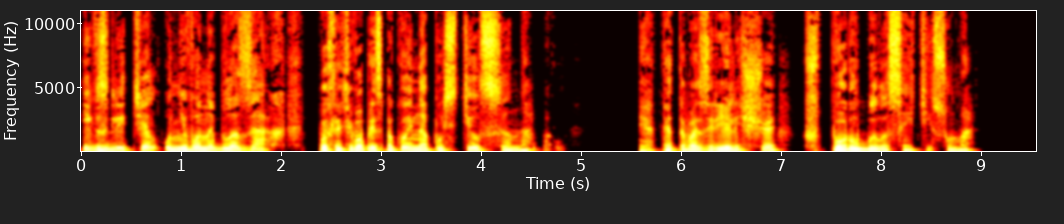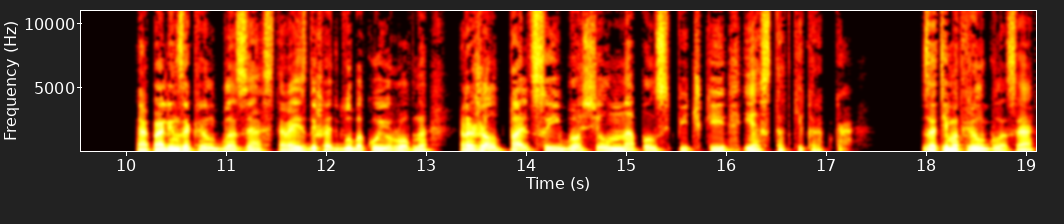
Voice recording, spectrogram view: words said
и взлетел у него на глазах, после чего преспокойно опустился на пол. И от этого зрелища впору было сойти с ума. Апалин закрыл глаза, стараясь дышать глубоко и ровно, рожал пальцы и бросил на пол спички и остатки коробка. Затем открыл глаза,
